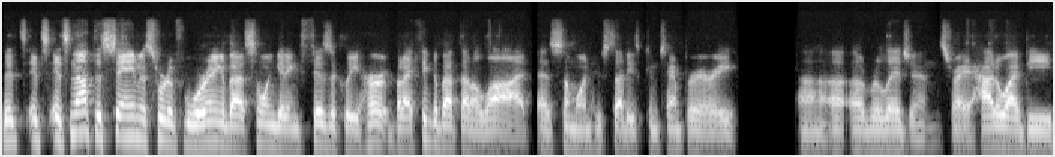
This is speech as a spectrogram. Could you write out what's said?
It's, it's it's not the same as sort of worrying about someone getting physically hurt but i think about that a lot as someone who studies contemporary uh, uh, religions, right? How do I be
